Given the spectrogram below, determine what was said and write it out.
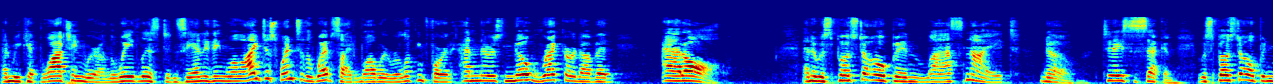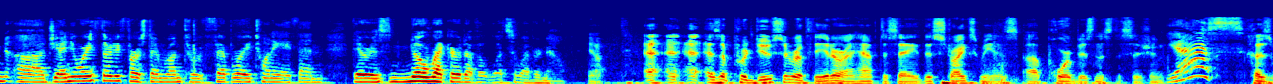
and we kept watching. We were on the wait list, didn't see anything. Well, I just went to the website while we were looking for it, and there's no record of it at all. And it was supposed to open last night. No, today's the second. It was supposed to open uh, January 31st and run through February 28th, and there is no record of it whatsoever now. Yeah. A- a- a- As a producer of theater, I have to say this strikes me as a poor business decision. Yes. because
